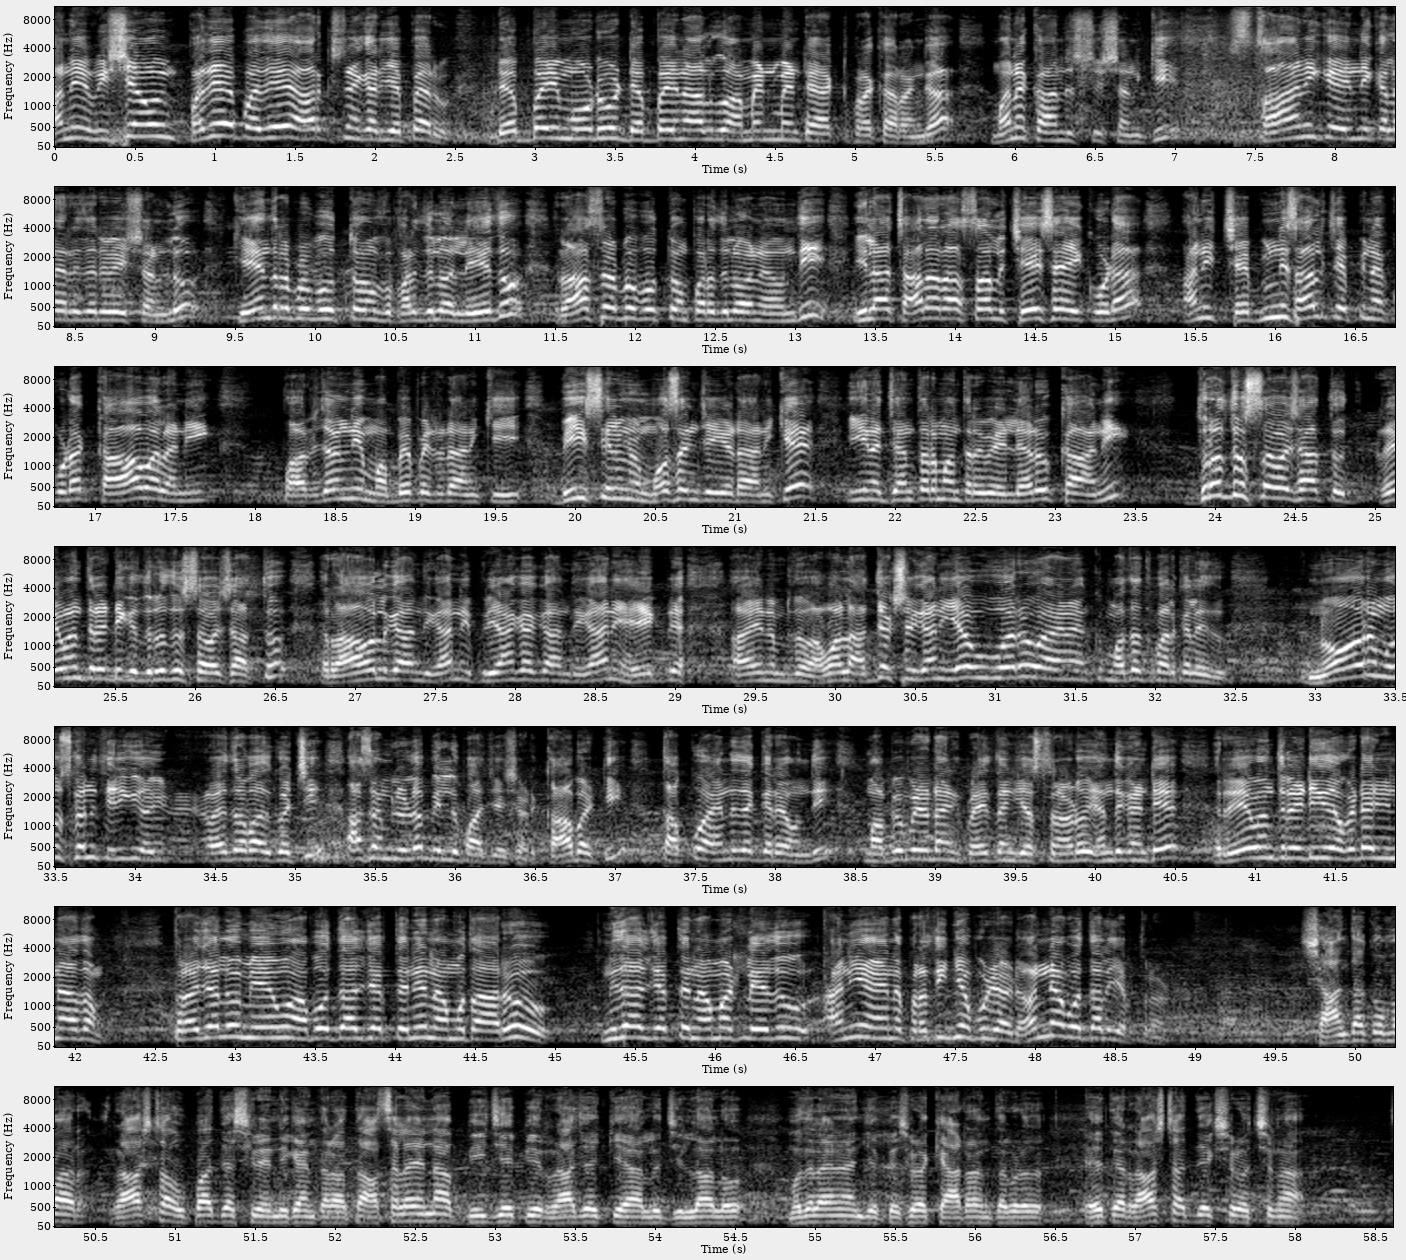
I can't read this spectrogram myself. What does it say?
అనే విషయం పదే పదే ఆర్కృష్ణ గారు చెప్పారు. డెబ్బై మూడు డెబ్బై నాలుగు అమెండ్మెంట్ యాక్ట్ ప్రకారంగా మన కాన్స్టిట్యూషన్కి స్థానిక ఎన్నికల రిజర్వేషన్లు కేంద్ర ప్రభుత్వం పరిధిలో లేదు రాష్ట్ర ప్రభుత్వం పరిధిలోనే ఉంది. ఇలా చాలా రాష్ట్రాలు చేశాయి కూడా అని ఎన్నిసార్లు చెప్పినా కూడా కావాలని ప్రజల్ని మభ్యపెట్టడానికి బీసీలను మోసం చేయడానికే ఈయన జంతర్ మంతర్ వెళ్ళారు. కానీ దురదృష్టవశాత్తు రేవంత్ రెడ్డికి దురదృష్టవశాత్తు రాహుల్ గాంధీ కానీ ప్రియాంక గాంధీ కానీ హెగ్డే ఆయన వాళ్ళ అధ్యక్షుడు కానీ ఎవ్వరూ ఆయనకు మద్దతు పలకలేదు. నోరు మూసుకొని తిరిగి హైదరాబాద్కి వచ్చి అసెంబ్లీలో బిల్లు పాస్ చేశాడు. కాబట్టి తప్పు ఆయన దగ్గరే ఉంది. మభ్యపెట్టడానికి ప్రయత్నం చేస్తున్నాడు. ఎందుకంటే రేవంత్ రెడ్డికి ఒకటే నినాదం. ప్రజలు మేము అబద్ధాలు చెప్తేనే నమ్ముతారు. నిజాలు చెప్తే నమ్మట్లేదు అని ఆయన ప్రతిజ్ఞ పుడాడు అన్ని అబద్ధాలు చెప్తున్నాడు. శాంతకుమార్ రాష్ట్ర ఉపాధ్యక్షులు ఎన్నికైన తర్వాత అసలైన బీజేపీ రాజకీయాలు జిల్లాలో మొదలైన అని చెప్పేసి కూడా కేటర్ అంతా కూడా అయితే రాష్ట్ర అధ్యక్షుడు వచ్చిన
